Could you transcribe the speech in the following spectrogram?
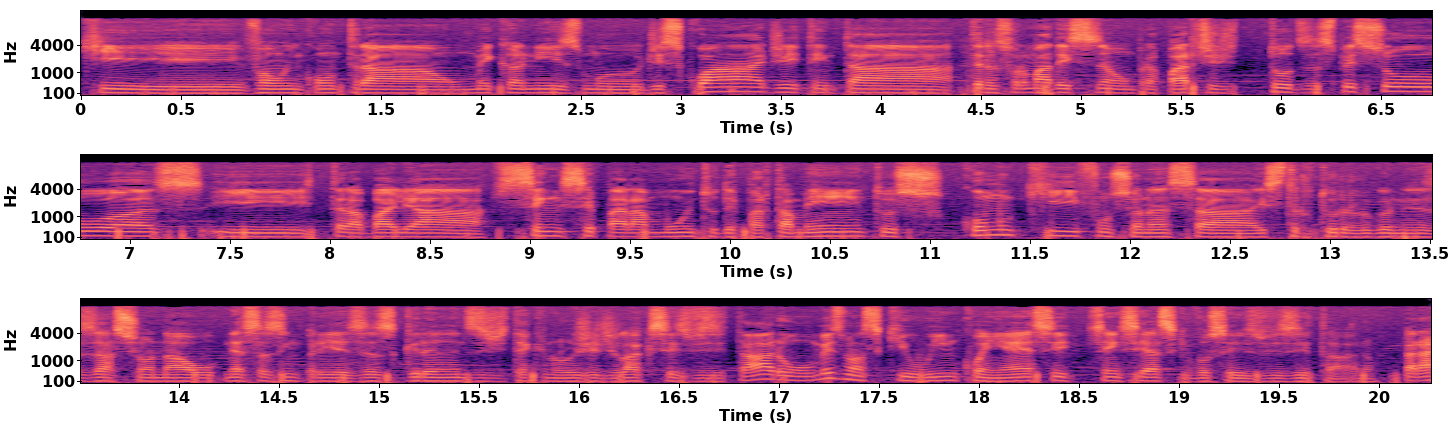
que vão encontrar um mecanismo ritmo de squad, tentar transformar a decisão para parte de todas as pessoas e trabalhar sem separar muito departamentos. Como que funciona essa estrutura organizacional nessas empresas grandes de tecnologia de lá que vocês visitaram, ou mesmo as que o Win conhece, sem ser as que vocês visitaram? Para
